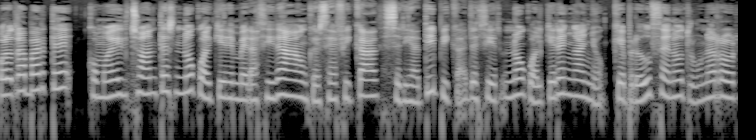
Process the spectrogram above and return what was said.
Por otra parte, como he dicho antes, no cualquier inveracidad, aunque sea eficaz, sería típica, es decir, no cualquier engaño que produce en otro un error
